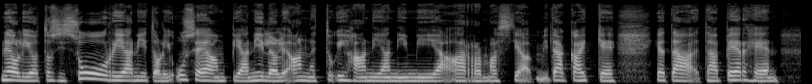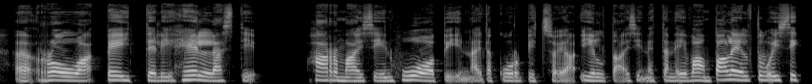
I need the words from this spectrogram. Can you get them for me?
ne oli jo tosi suuria, niitä oli useampia, niille oli annettu ihania nimiä, armas ja mitä kaikkea. Ja tämä, tämä perheen rouva peitteli hellästi harmaisiin huopiin näitä kurpitsoja iltaisin, että ne ei vaan paleltuisi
